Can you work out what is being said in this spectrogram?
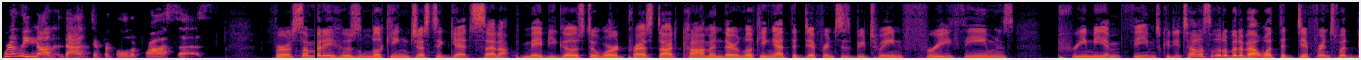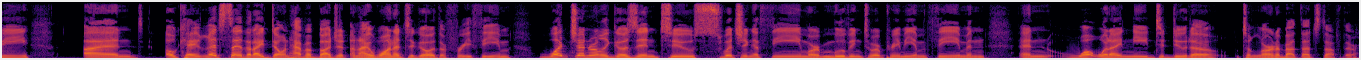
really not that difficult a process. For somebody who's looking just to get set up, maybe goes to WordPress.com and they're looking at the differences between free themes, premium themes. Could you tell us a little bit about what the difference would be? And okay, let's say that I don't have a budget and I wanted to go with a free theme. What generally goes into switching a theme or moving to a premium theme, and and what would I need to do to to learn about that stuff there?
